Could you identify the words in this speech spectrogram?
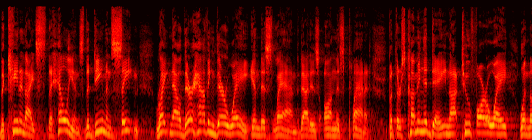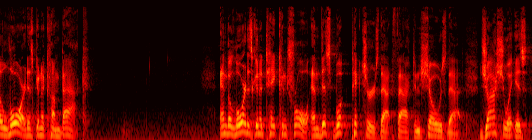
the Canaanites, the Hellions, the demons, Satan, right now they're having their way in this land that is on this planet. But there's coming a day not too far away when the Lord is going to come back. And the Lord is going to take control. And this book pictures that fact and shows that. Joshua is,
